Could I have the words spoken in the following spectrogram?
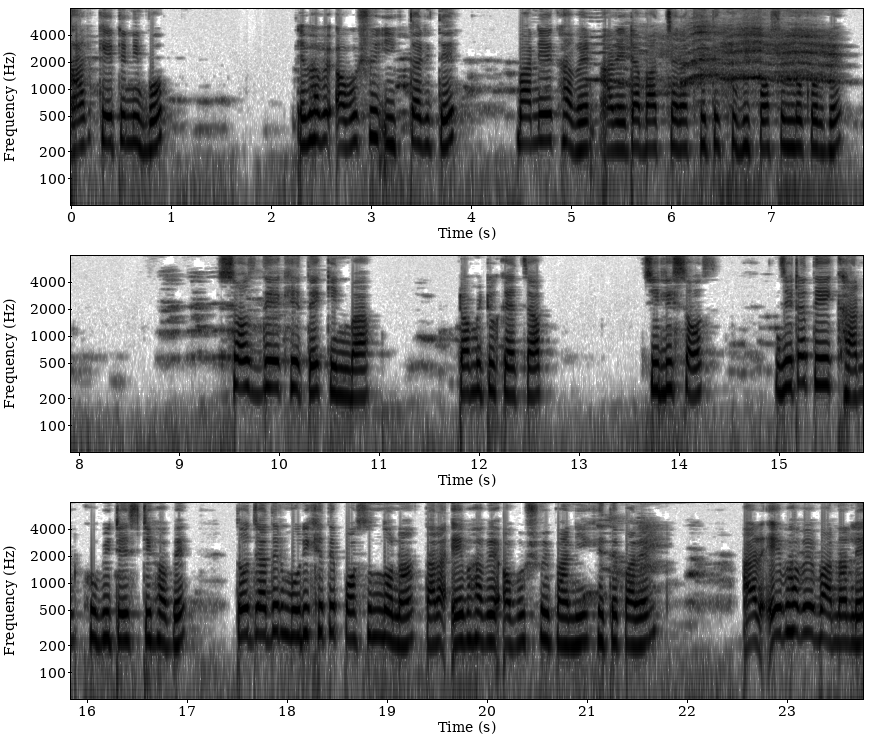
আর কেটে নিব। এভাবে অবশ্যই ইফতারিতে বানিয়ে খাবেন আর এটা বাচ্চারা খেতে খুবই পছন্দ করবে। সস দিয়ে খেতে কিংবা টমেটো কেচাপ, চিলি সস, যেটাতেই খান খুবই টেস্টি হবে। তো যাদের মুড়ি খেতে পছন্দ না, তারা এভাবে অবশ্যই বানিয়ে খেতে পারেন। আর এভাবে বানালে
